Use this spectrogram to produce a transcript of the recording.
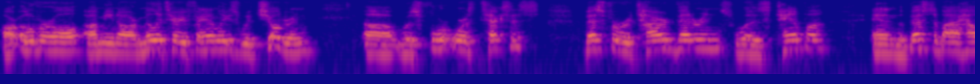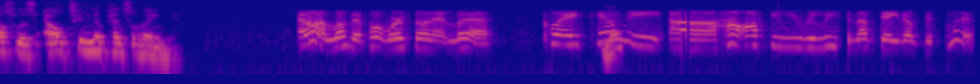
Our overall, I mean, our military families with children uh, was Fort Worth, Texas. Best for retired veterans was Tampa. And the best to buy a house was Altoona, Pennsylvania. Oh, I love that Fort Worth on that list. Clay, tell yeah. me uh, how often you release an update of this list.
